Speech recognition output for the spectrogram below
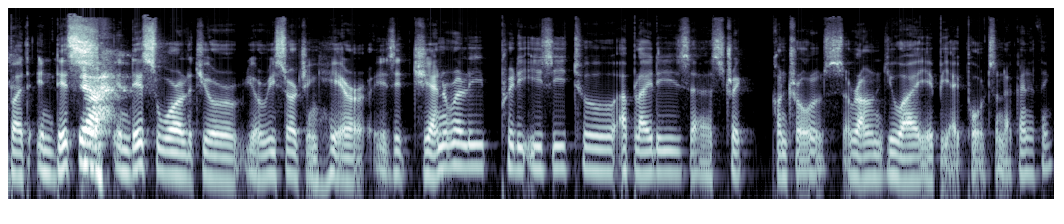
but in this yeah. in this world that you're you're researching here, is it generally pretty easy to apply these uh, strict controls around UI, API ports, and that kind of thing?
